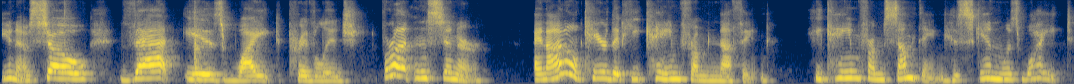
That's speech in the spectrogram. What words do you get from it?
you know. So that is white privilege front and center. And I don't care that he came from nothing, he came from something. His skin was white.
